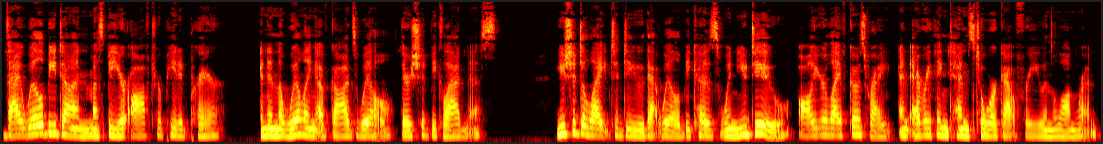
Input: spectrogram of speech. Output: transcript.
Thy will be done must be your oft repeated prayer, and in the willing of God's will there should be gladness. You should delight to do that will because when you do, all your life goes right and everything tends to work out for you in the long run.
